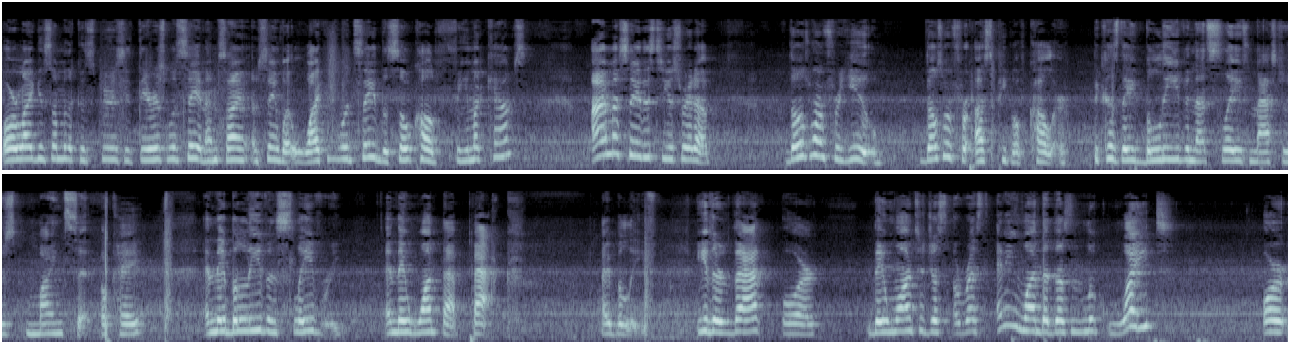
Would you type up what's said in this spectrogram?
Or, like in some of the conspiracy theorists would say, and I'm saying, I'm saying what white people would say, the so called FEMA camps. Going to say this to you straight up. Those weren't for you, those were for us people of color because they believe in that slave master's mindset, okay? And they believe in slavery and they want that back. I believe. Either that or they want to just arrest anyone that doesn't look white or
